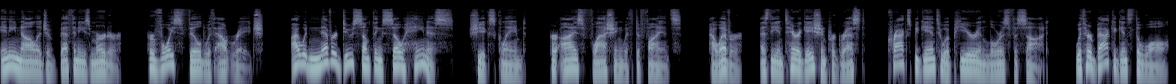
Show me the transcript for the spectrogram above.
any knowledge of Bethany's murder, her voice filled with outrage. I would never do something so heinous, she exclaimed, her eyes flashing with defiance. However, as the interrogation progressed, cracks began to appear in Laura's facade. With her back against the wall,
